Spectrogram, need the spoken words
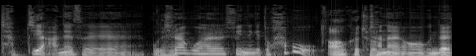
잡지 안에서의 꽃이라고 네. 할수 있는 게 또 화보잖아요. 아, 그렇죠. 근데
